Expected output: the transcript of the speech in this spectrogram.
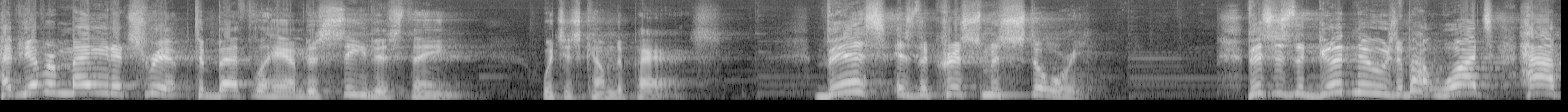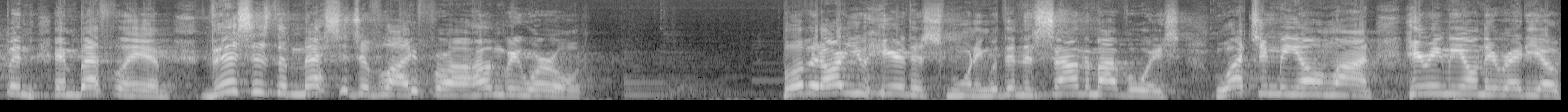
Have you ever made a trip to Bethlehem to see this thing which has come to pass? This is the Christmas story. This is the good news about what's happened in Bethlehem. This is the message of life for a hungry world. Beloved, are you here this morning within the sound of my voice, watching me online, hearing me on the radio?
